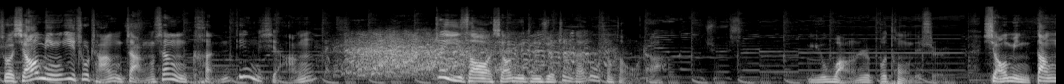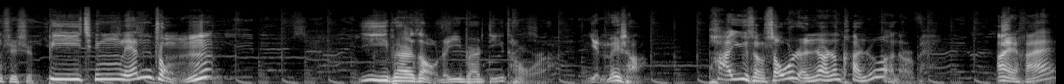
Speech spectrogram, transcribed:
说小敏一出场，掌声肯定响。这一遭，小敏同学正在路上走着。与往日不同的是，小敏当时是鼻青脸肿，一边走着一边低头啊。因为啥？怕遇上熟人，让人看热闹呗。哎嗨，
